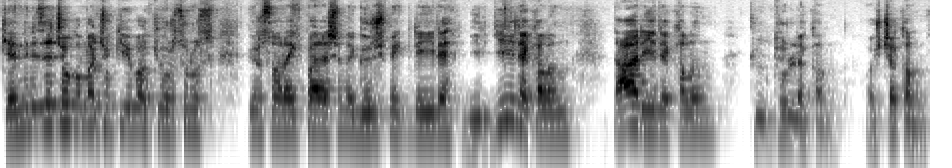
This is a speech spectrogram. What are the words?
Kendinize çok ama çok iyi bakıyorsunuz. Bir sonraki paylaşımda görüşmek dileğiyle. Bilgiyle kalın, tarihiyle kalın, kültürle kalın. Hoşça kalın.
